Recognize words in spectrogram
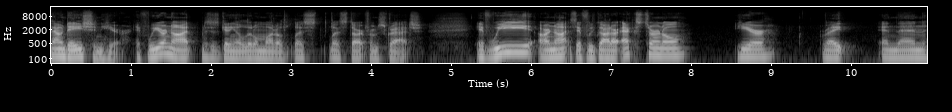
foundation here. If we are not, this is getting a little muddled. Let's let's start from scratch. If we are not, if we've got our external here, right, and then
